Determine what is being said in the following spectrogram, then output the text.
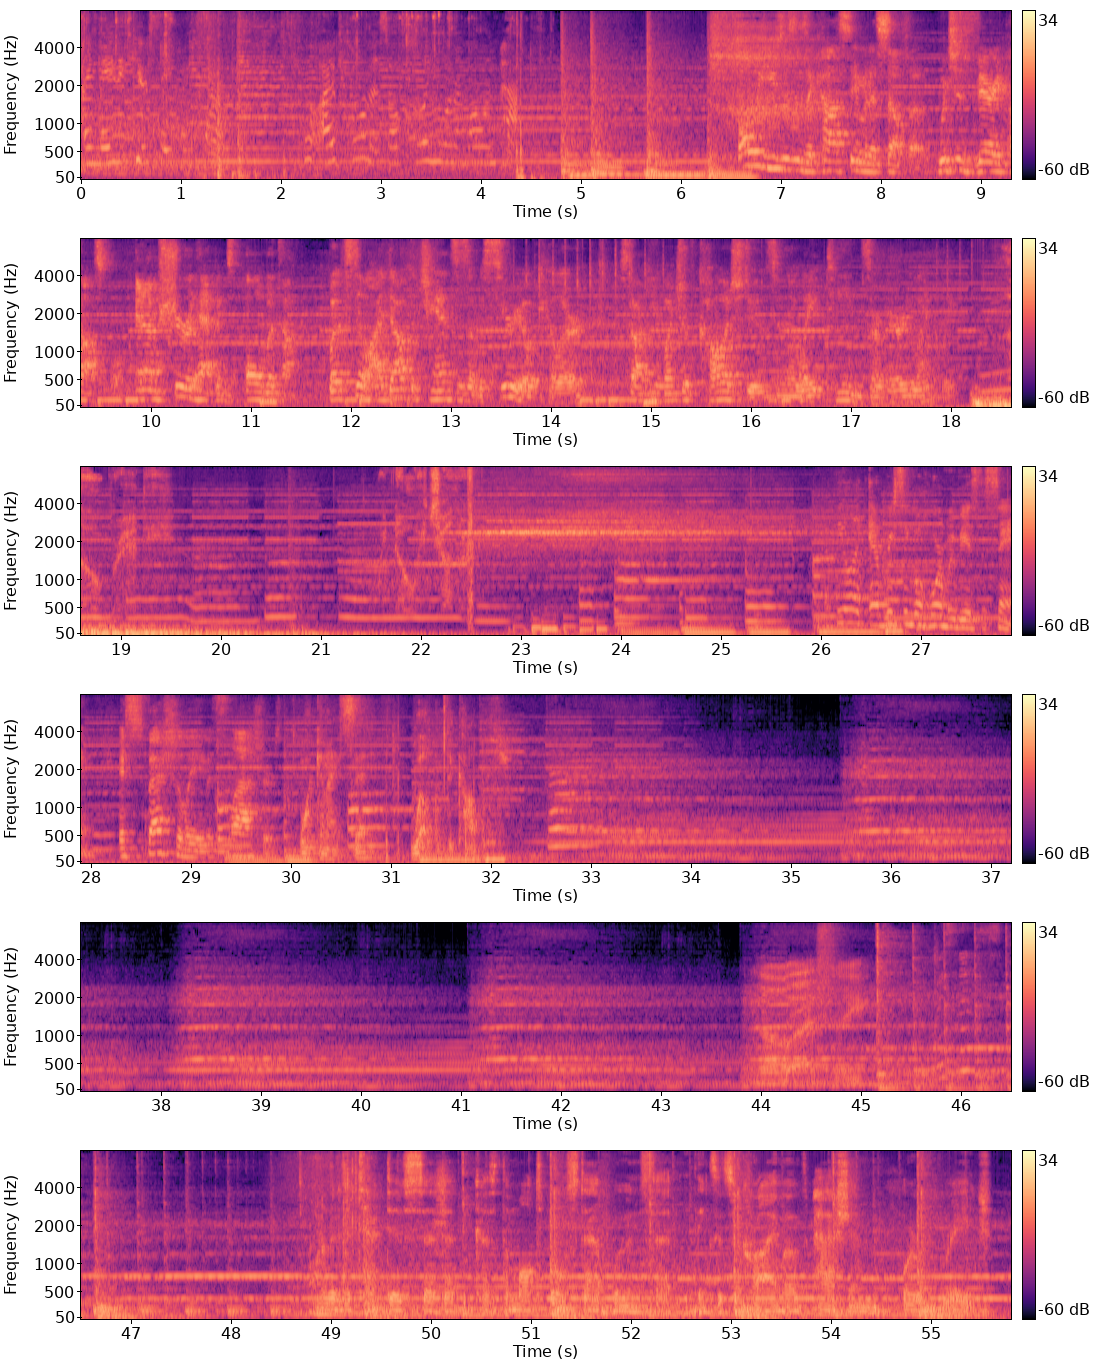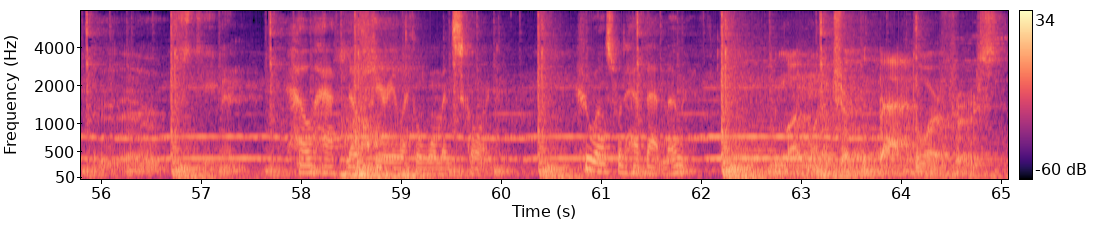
I made it here safe and sound. Well, I promise I'll call you when I'm all unpacked. All he uses is a costume and a cell phone, which is very possible, and I'm sure it happens all the time. But still, I doubt the chances of a serial killer stalking a bunch of college students in their late teens are very likely. Feel like every single horror movie is the same, especially with slashers. What can I say? Welcome to college. Oh, One of the detectives said that because of the multiple stab wounds that he thinks it's a crime of passion or rage. Steven. Hell hath no fury like a woman scorned. Who else would have that motive? You might want to check the back door first.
